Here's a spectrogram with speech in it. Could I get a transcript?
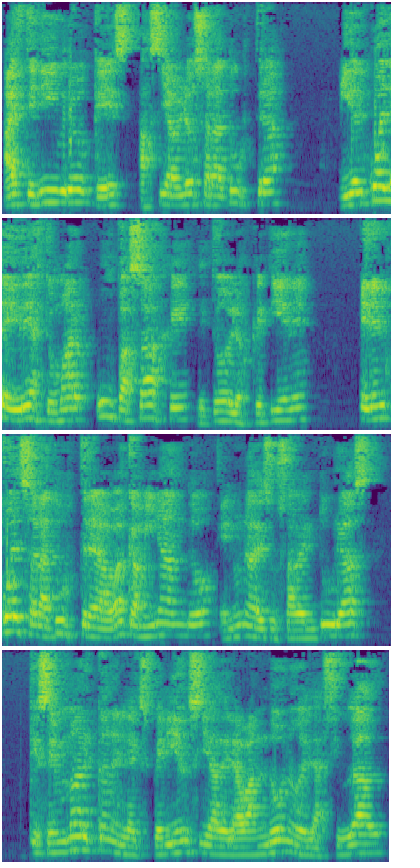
a este libro que es Así habló Zaratustra, y del cual la idea es tomar un pasaje de todos los que tiene en el cual Zaratustra va caminando en una de sus aventuras que se enmarcan en la experiencia del abandono de la ciudad,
